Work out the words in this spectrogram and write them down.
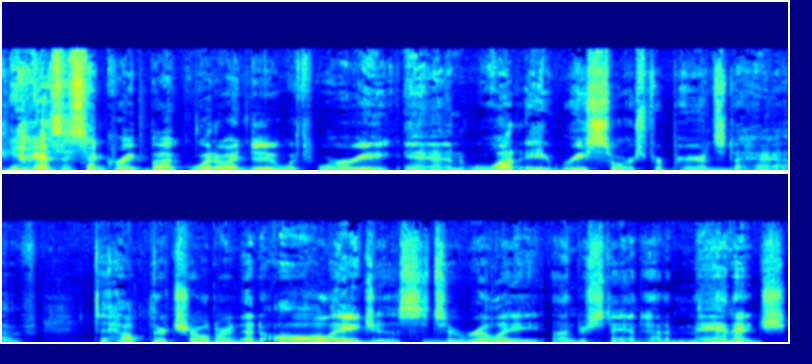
You guys, this is a great book. What do I do with worry? And what a resource for parents mm. to have to help their children at all ages to really understand how to manage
